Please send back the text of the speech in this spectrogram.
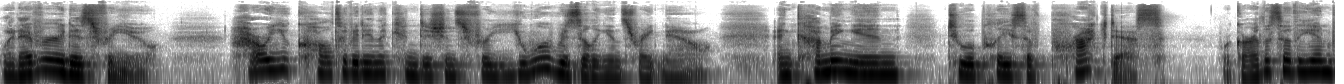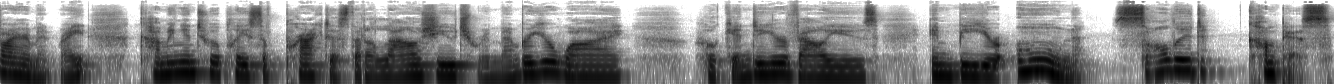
whatever it is for you, how are you cultivating the conditions for your resilience right now and coming in to a place of practice, regardless of the environment, right? Coming into a place of practice that allows you to remember your why, hook into your values, and be your own solid compass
